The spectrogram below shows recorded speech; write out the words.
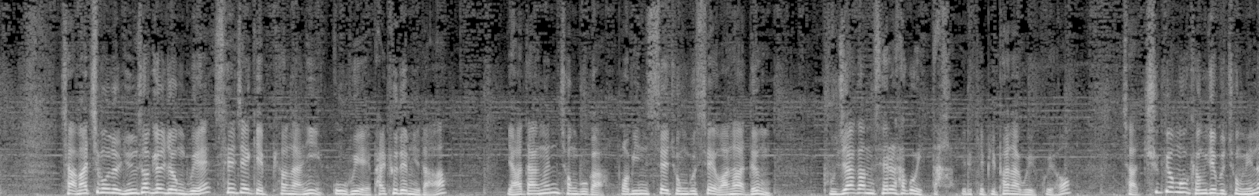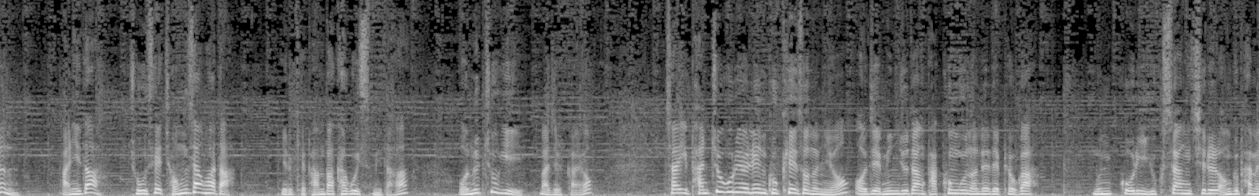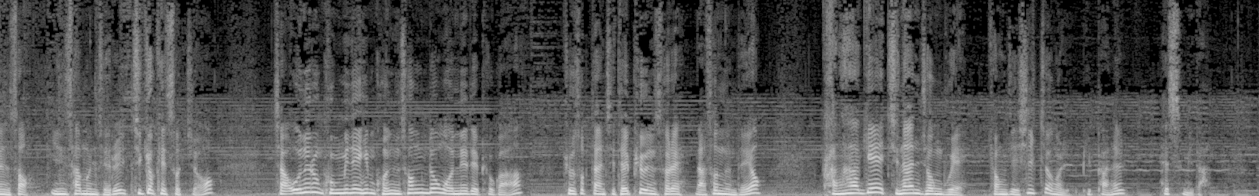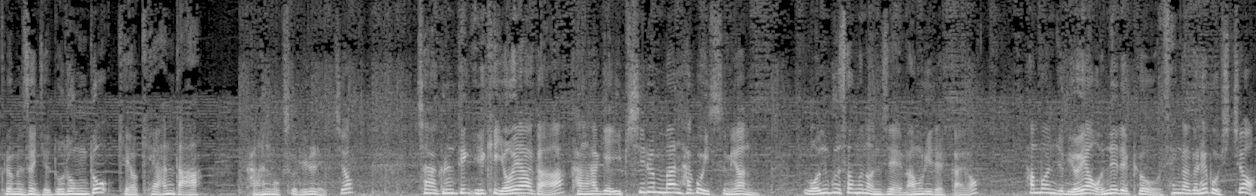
자, 마침 오늘 윤석열 정부의 세제 개편안이 오후에 발표됩니다. 야당은 정부가 법인세, 종부세 완화 등 부자 감세를 하고 있다. 이렇게 비판하고 있고요. 자, 추경호 경제부총리는 아니다. 조세 정상화다. 이렇게 반박하고 있습니다. 어느 쪽이 맞을까요? 자, 이 반쪽으로 열린 국회에서는요. 어제 민주당 박홍근 원내대표가 문고리 육상실을 언급하면서 인사 문제를 직격했었죠. 자, 오늘은 국민의힘 권성동 원내대표가 교섭단체 대표 연설에 나섰는데요. 강하게 지난 정부의 경제 실정을 비판을 했습니다. 그러면서 이제 노동도 개혁해야 한다. 강한 목소리를 냈죠. 자, 그런데 이렇게 여야가 강하게 입씨름만 하고 있으면 원구성은 언제 마무리될까요? 한번 좀 여야 원내대표 생각을 해보시죠.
